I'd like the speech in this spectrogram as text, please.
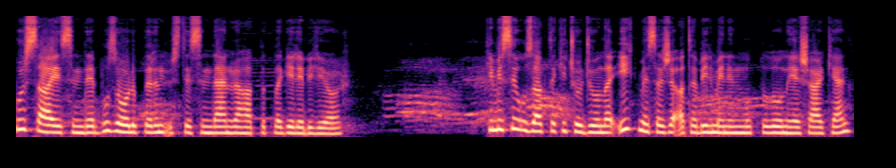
kurs sayesinde bu zorlukların üstesinden rahatlıkla gelebiliyor. Kimisi uzaktaki çocuğuna ilk mesajı atabilmenin mutluluğunu yaşarken,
